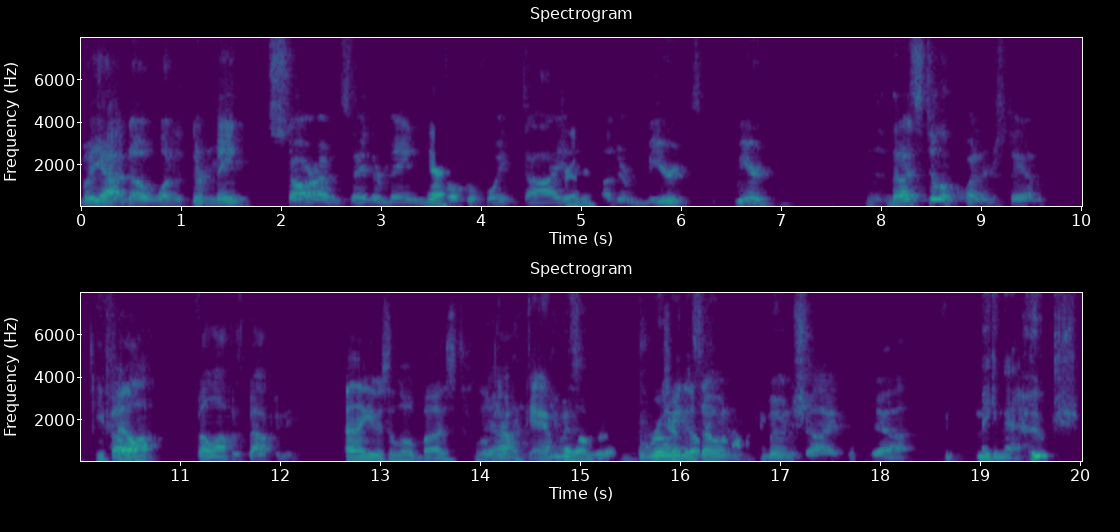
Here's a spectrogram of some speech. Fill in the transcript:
but yeah, no, one of their main star, I would say, their main Yeah. focal point died Trevor. under weird, weird that I still don't quite understand. He Fell, fell. off, fell off his balcony. I think he was a little buzzed, a little Yeah. drunk. Damn. He was Fell over it. brewing his up. own moonshine. Yeah. making that hooch.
